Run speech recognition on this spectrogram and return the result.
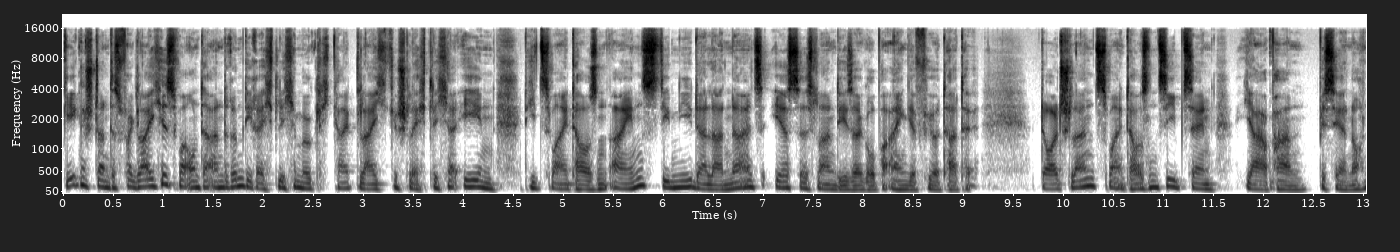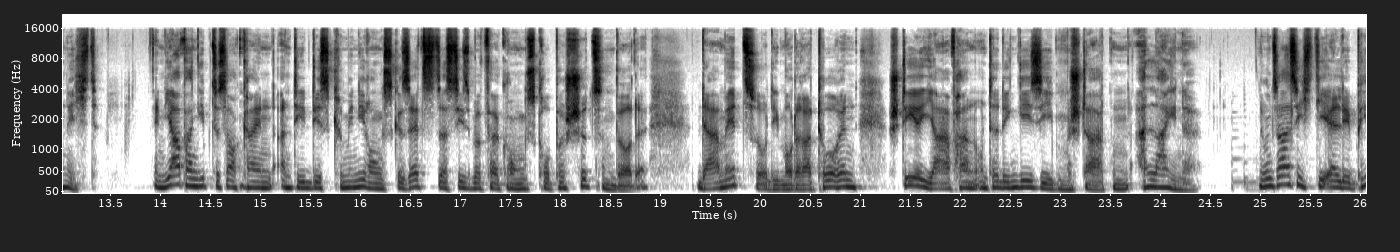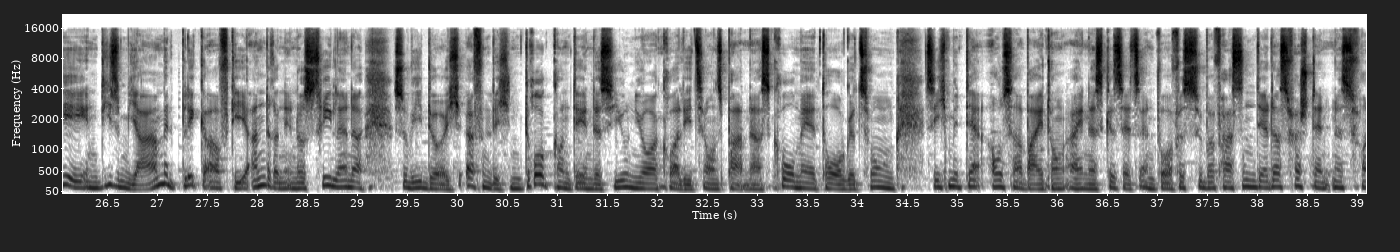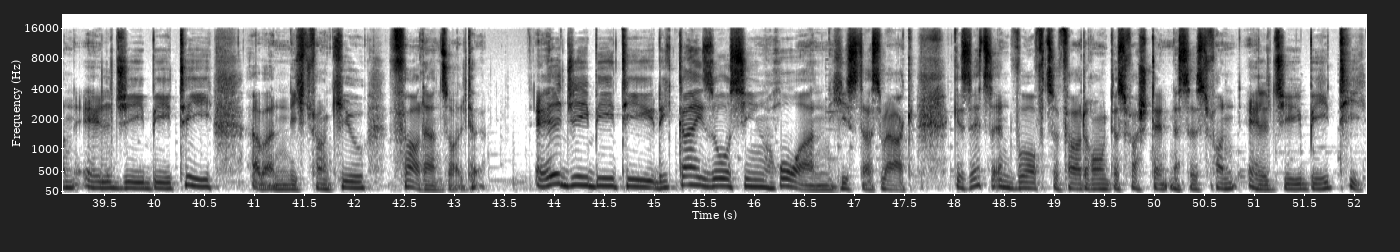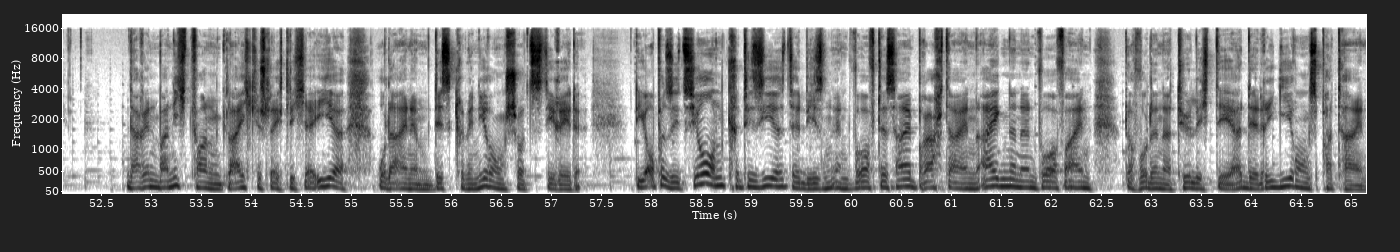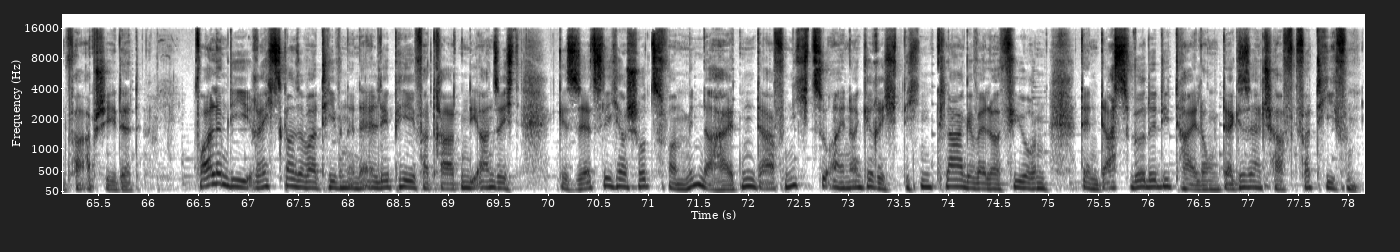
Gegenstand des Vergleiches war unter anderem die rechtliche Möglichkeit gleichgeschlechtlicher Ehen, die 2001 die Niederlande als erstes Land dieser Gruppe eingeführt hatte. Deutschland 2017, Japan bisher noch nicht. In Japan gibt es auch kein Antidiskriminierungsgesetz, das diese Bevölkerungsgruppe schützen würde. Damit, so die Moderatorin, stehe Japan unter den G7-Staaten alleine. Nun sah sich die LDP in diesem Jahr mit Blick auf die anderen Industrieländer sowie durch öffentlichen Druck und den des Junior-Koalitionspartners Kometo gezwungen, sich mit der Ausarbeitung eines Gesetzentwurfs zu befassen, der das Verständnis von LGBT, aber nicht von Q, fördern sollte. LGBT Rikaiso Shin Hoan hieß das Werk, Gesetzentwurf zur Förderung des Verständnisses von LGBT. Darin war nicht von gleichgeschlechtlicher Ehe oder einem Diskriminierungsschutz die Rede. Die Opposition kritisierte diesen Entwurf deshalb, brachte einen eigenen Entwurf ein, doch wurde natürlich der der Regierungsparteien verabschiedet. Vor allem die Rechtskonservativen in der LDP vertraten die Ansicht, gesetzlicher Schutz von Minderheiten darf nicht zu einer gerichtlichen Klagewelle führen, denn das würde die Teilung der Gesellschaft vertiefen.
